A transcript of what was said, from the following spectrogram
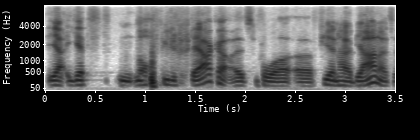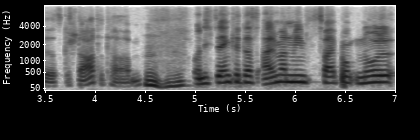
ja jetzt noch viel stärker als vor äh, viereinhalb Jahren, als wir das gestartet haben. Mhm. Und ich denke, dass Alman Memes 2.0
